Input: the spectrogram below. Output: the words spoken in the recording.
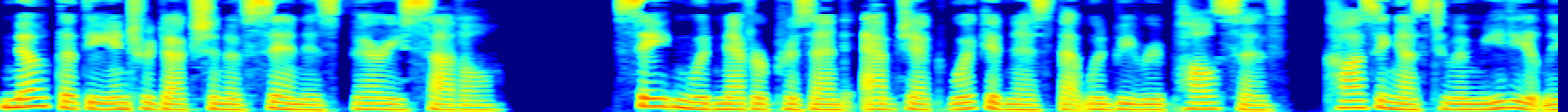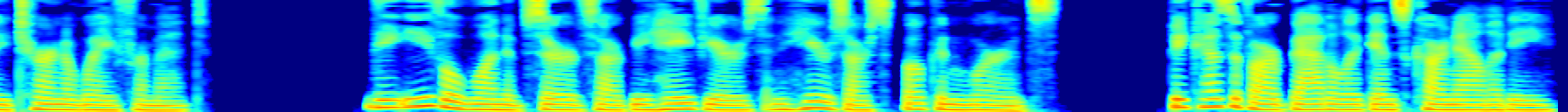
Note that the introduction of sin is very subtle. Satan would never present abject wickedness that would be repulsive, causing us to immediately turn away from it. The evil one observes our behaviors and hears our spoken words. Because of our battle against carnality,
